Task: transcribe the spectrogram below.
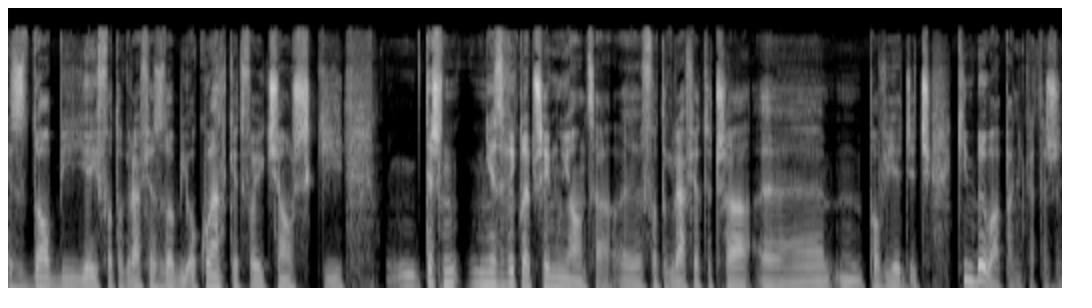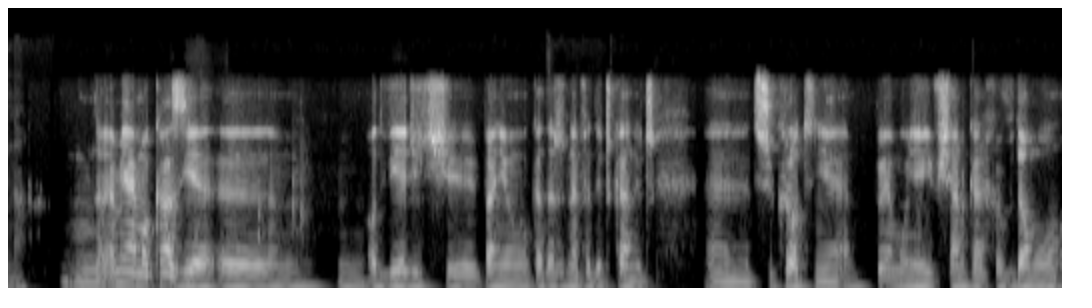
zdobi, jej fotografia zdobi okładkę twojej książki. Też niezwykle przejmująca fotografia, to trzeba powiedzieć. Kim była pani Katarzyna? No ja miałem okazję Mm, odwiedzić y, panią Katarzynę Fedyczkanycz y, trzykrotnie. Byłem u niej w Siankach w domu.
